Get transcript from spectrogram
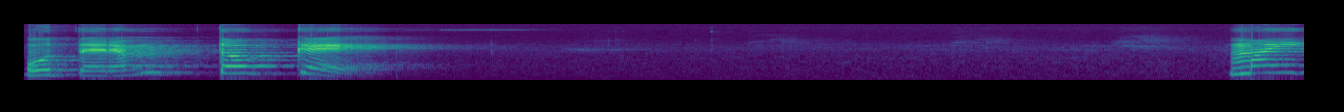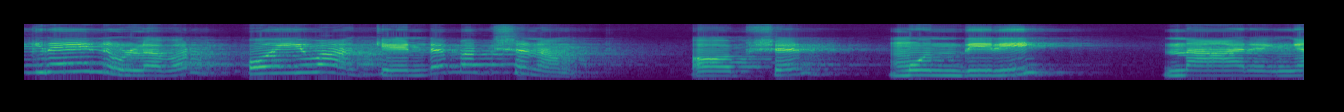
ഉത്തരം തൊക്കെ. മൈഗ്രെയിൻ ഉള്ളവർ ഒഴിവാക്കേണ്ട ഭക്ഷണം. ഓപ്ഷൻ മുന്തിരി നാരങ്ങ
